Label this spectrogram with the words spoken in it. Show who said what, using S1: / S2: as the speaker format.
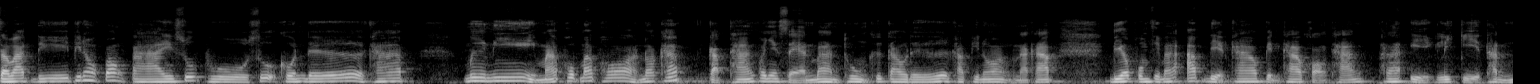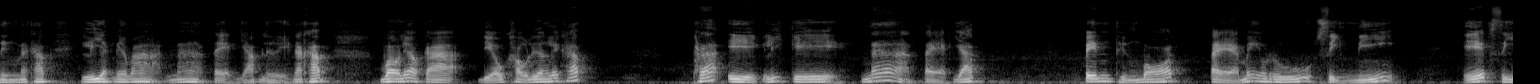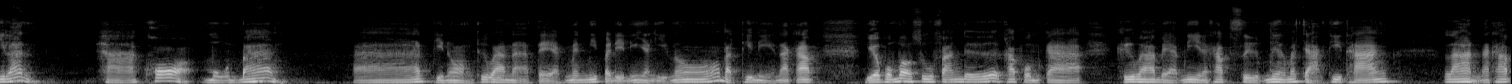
S1: สวัสดีพี่น้องป้องปายสุผูสุคนเด้อครับ มือนี้มาพบมาพอเนาะครับ กับทางพญแสนบ้านทุ่งคือเก่าเด้อครับพี่น้องนะครับ เดี๋ยวผมสิมาอัปเดตข่าวเป็นข่าวของทางพระเอกลิเกท่านหนึ่งนะครับ เรียกได้ว่าหน้าแตกยับเลยนะครับว่าแล้วกะเดี๋ยวเข้าเรื่องเลยครับ พระเอกลิเก หน้าแตกยับ เป็นถึงบอสแต่ไม่รู้สิ่งนี้ เอฟซีลั่น หาข้อมูลบ้างปาดพี่น้องคือว่าหนาแตกแมันมีประเด็นนี้อย่างอีกเนาะบัดที่นี่นะครับ เดี๋ยวผมบอกสู่ฟังเด้อครับ ผมกาคือว่าแบบนี้นะครับ สืบเนื่องมาจากที่ทางล้านนะครับ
